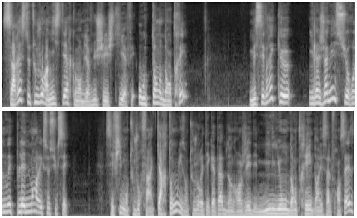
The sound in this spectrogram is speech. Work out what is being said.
Ça reste toujours un mystère comment Bienvenue chez Echti a fait autant d'entrées, mais c'est vrai qu'il n'a jamais su renouer pleinement avec ce succès. Ces films ont toujours fait un carton, ils ont toujours été capables d'engranger des millions d'entrées dans les salles françaises,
